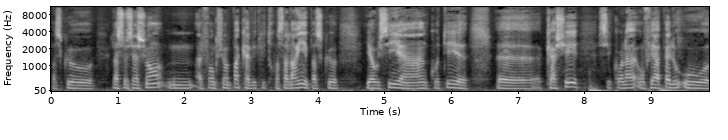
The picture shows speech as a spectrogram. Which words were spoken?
parce que l'association, hum, elle fonctionne pas qu'avec les trois salariés parce que il y a aussi un, un côté euh, euh, caché, c'est qu'on a, on fait appel aux,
